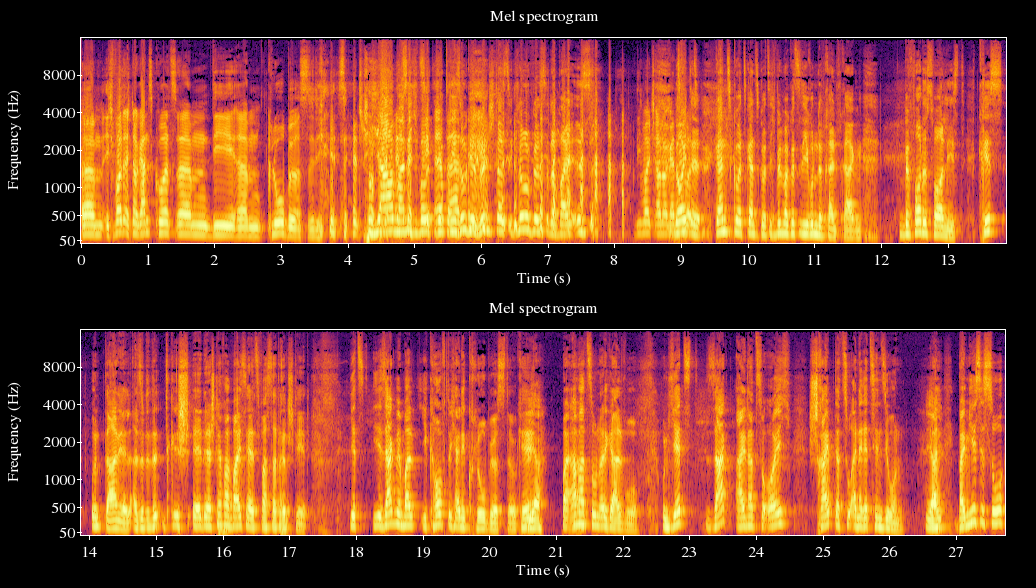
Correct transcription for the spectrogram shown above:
Ähm, ich wollte euch noch ganz kurz ähm, die ähm, Klobürste, die Selchuk Ja, Mann, ich, wollt- ich habe mir so gewünscht, dass die Klobürste dabei ist. die wollte ich auch noch ganz Leute, kurz. ganz kurz, ganz kurz. Ich will mal kurz in die Runde reinfragen. Bevor du es vorliest. Chris und Daniel, also der, der, der Stefan weiß ja jetzt, was da drin steht. Jetzt, ihr sagen wir mal, ihr kauft euch eine Klobürste, okay? Ja. Bei Amazon oder egal wo. Und jetzt sagt einer zu euch, schreibt dazu eine Rezension. Ja. Weil bei mir ist es so,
